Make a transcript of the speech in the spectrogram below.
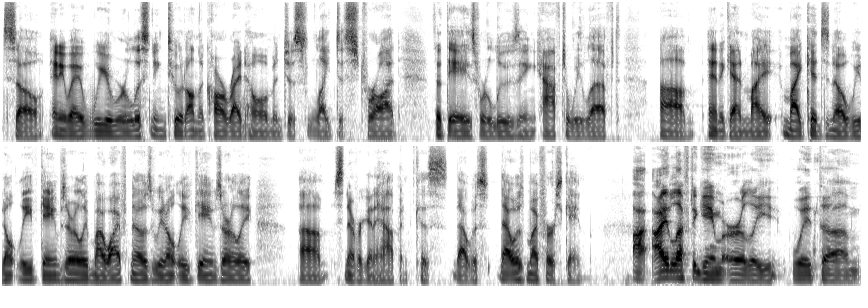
so anyway, we were listening to it on the car ride home, and just like distraught that the A's were losing after we left. Um, and again, my my kids know we don't leave games early. My wife knows we don't leave games early. Um, it's never going to happen because that was that was my first game. I, I left a game early with um,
